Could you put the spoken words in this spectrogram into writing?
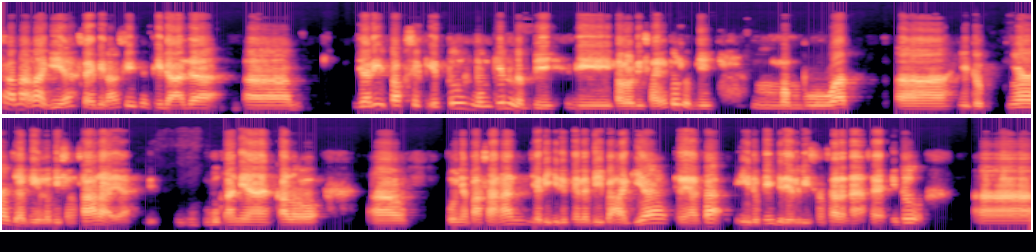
sama lagi ya saya bilang sih tidak ada um, jadi toxic itu mungkin lebih di kalau di saya itu lebih membuat uh, hidupnya jadi lebih sengsara ya. Bukannya kalau uh, punya pasangan jadi hidupnya lebih bahagia ternyata hidupnya jadi lebih sengsara. Nah saya itu uh,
